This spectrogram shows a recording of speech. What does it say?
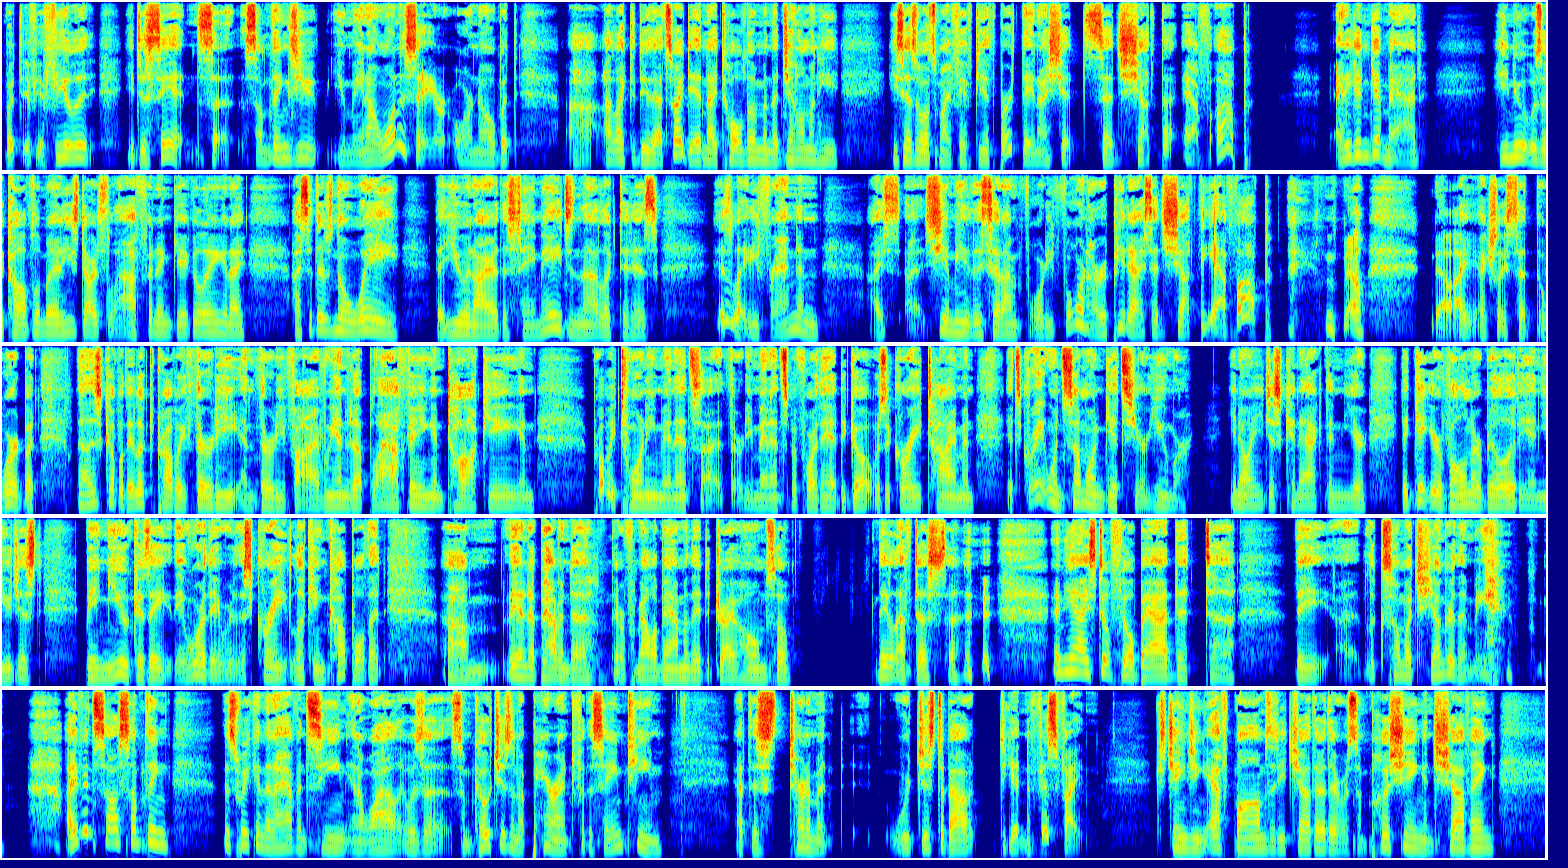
But if you feel it, you just say it. So, some things you, you may not want to say or, or no, but, uh, I like to do that. So I did. And I told him and the gentleman, he, he says, well, it's my 50th birthday. And I said, shut the F up. And he didn't get mad he knew it was a compliment. He starts laughing and giggling. And I, I said, there's no way that you and I are the same age. And then I looked at his, his lady friend and I, she immediately said, I'm 44. And I repeated, I said, shut the F up. no, no, I actually said the word, but now this couple, they looked probably 30 and 35. We ended up laughing and talking and probably 20 minutes, uh, 30 minutes before they had to go. It was a great time. And it's great when someone gets your humor you know, you just connect and you're, they get your vulnerability and you just being you because they, they were, they were this great looking couple that, um, they ended up having to, they were from Alabama. They had to drive home. So they left us. Uh, and yeah, I still feel bad that, uh, they uh, look so much younger than me. I even saw something this weekend that I haven't seen in a while. It was uh, some coaches and a parent for the same team at this tournament were just about to get in a fist fight exchanging F bombs at each other. There was some pushing and shoving.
